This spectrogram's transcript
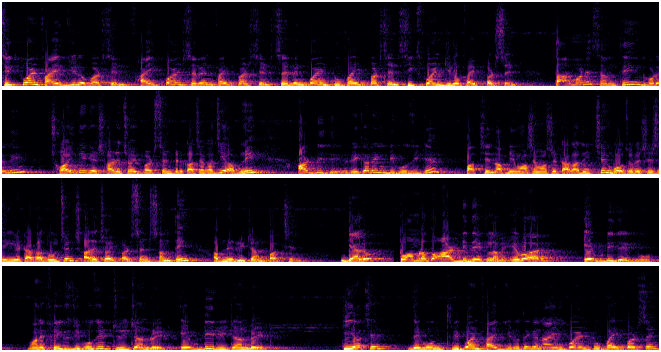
six point five zero percent five point seven five percent seven point two five percent six point zero five percent তার মানে সামথিং ধরে নিন ছয় থেকে সাড়ে ছয় পার্সেন্টের কাছাকাছি আপনি আরডিতে রেকারিং ডিপোজিটে পাচ্ছেন। আপনি মাসে মাসে টাকা দিচ্ছেন, বছরের শেষে গিয়ে টাকা তুলছেন, সাড়ে ছয় পার্সেন্ট সামথিং আপনি রিটার্ন পাচ্ছেন। গেল, তো আমরা তো আরডি দেখলাম। এবার এফডি দেখব। মানে fixed deposit return rate FD return rate কি আছে? দেখুন থ্রি পয়েন্ট ফাইভ জিরো থেকে nine point two five percent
